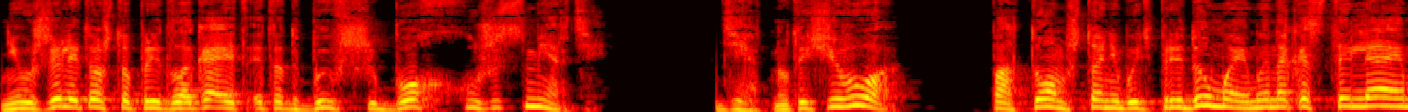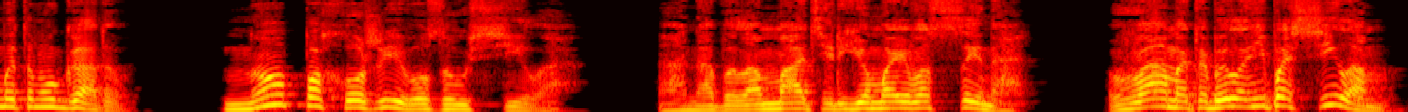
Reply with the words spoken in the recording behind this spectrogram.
Неужели то, что предлагает этот бывший бог, хуже смерти? Дед, ну ты чего? Потом что-нибудь придумаем и накостыляем этому гаду. Но, похоже, его заусило. Она была матерью моего сына. Вам это было не по силам.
